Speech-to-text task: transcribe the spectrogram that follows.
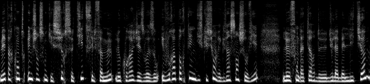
Mais par contre, une chanson qui est sur ce titre, c'est le fameux Le courage des oiseaux. Et vous rapportez une discussion avec Vincent Chauvier, le fondateur de- du label Lithium,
